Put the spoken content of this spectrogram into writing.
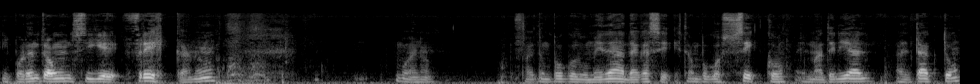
y por dentro aún sigue fresca, ¿no? Bueno, falta un poco de humedad, acá se, está un poco seco el material al tacto,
